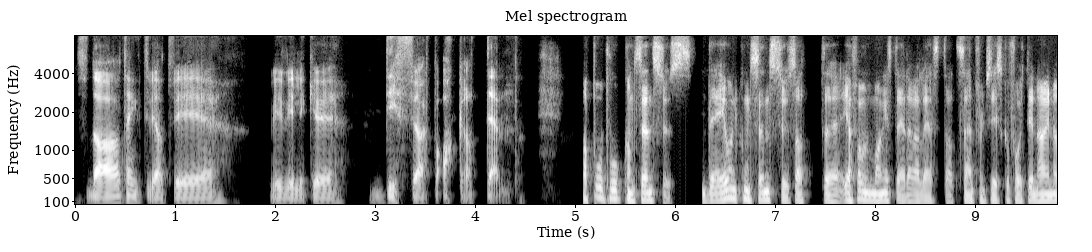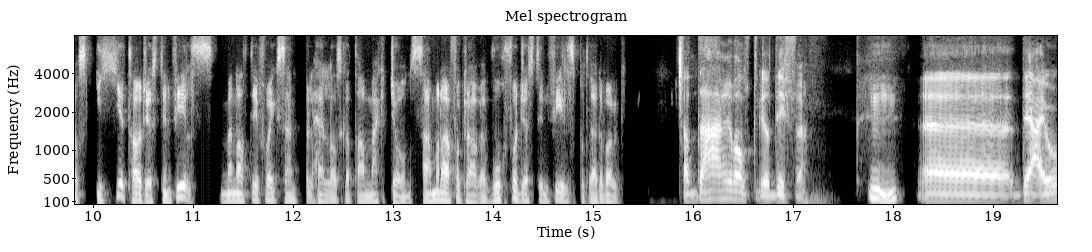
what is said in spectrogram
Så da tenkte vi at vi, vi vil ikke diffe på akkurat den. Apropos konsensus. Det er jo en konsensus at uh, i hvert fall mange steder har lest at San Francisco 49ers ikke tar Justin Fields, men at de f.eks. heller skal ta Mac Jones. Her må dere forklare hvorfor Justin Fields på tredje valg. Ja, der valgte vi å diffe. Mm. Uh, det er jo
